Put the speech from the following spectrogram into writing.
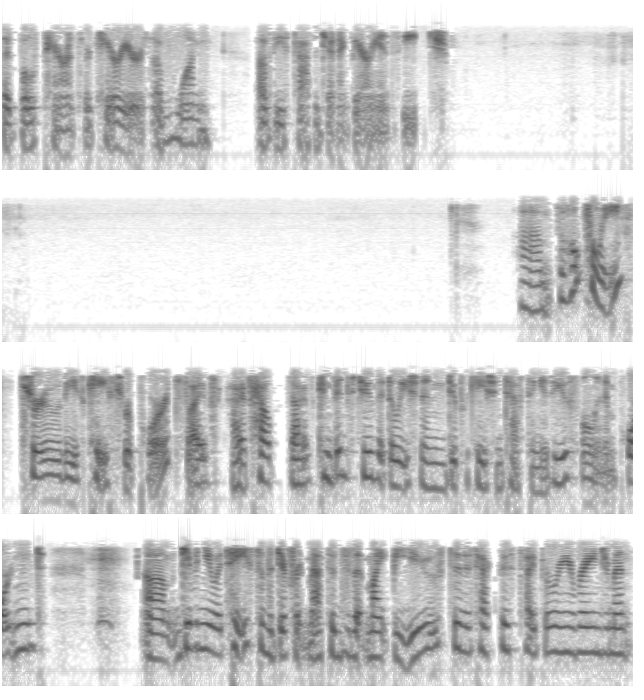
that both parents are carriers of one of these pathogenic variants each. Um, so hopefully, through these case reports, I've, I've helped, I've convinced you that deletion and duplication testing is useful and important, um, given you a taste of the different methods that might be used to detect this type of rearrangement,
